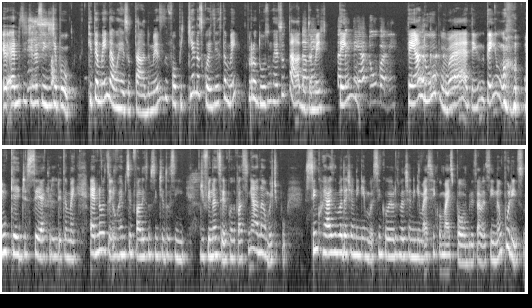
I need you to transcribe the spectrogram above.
é, é no sentido assim de tipo. Que também dá um resultado. Mesmo se for pequenas coisinhas, também produz um resultado. Também, Também tem, tem adubo ali. tem adubo, é, tem, tem um, um quê de ser aquilo ali também. É no, o sempre fala isso no sentido assim, de financeiro, quando fala assim, ah, não, mas tipo, 5 reais não vai deixar ninguém, 5 euros não vai deixar ninguém mais rico ou mais pobre, sabe? Assim, não por isso.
